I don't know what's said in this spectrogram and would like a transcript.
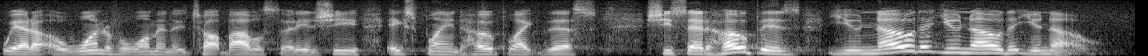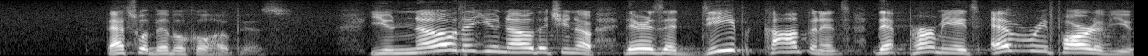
we had a, a wonderful woman who taught Bible study, and she explained hope like this. She said, Hope is you know that you know that you know. That's what biblical hope is. You know that you know that you know. There is a deep confidence that permeates every part of you,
